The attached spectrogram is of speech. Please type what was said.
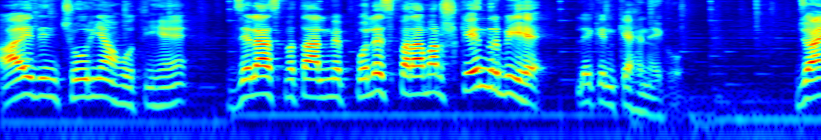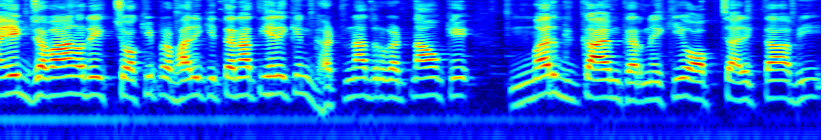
आए दिन चोरियाँ होती हैं। जिला अस्पताल में पुलिस परामर्श केंद्र भी है, लेकिन कहने को। जहाँ एक जवान और एक चौकी प्रभारी की तैनाती है, लेकिन घटना दुर्घटनाओं के मर्ग कायम करने की औपचारिकता अभी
